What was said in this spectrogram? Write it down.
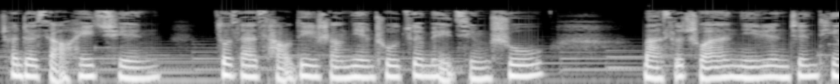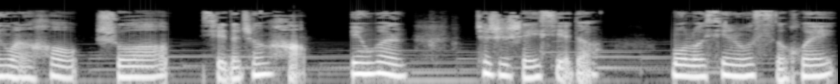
穿着小黑裙，坐在草地上念出最美情书。马斯楚安妮认真听完后说。写的真好，便问：“这是谁写的？”莫罗心如死灰，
